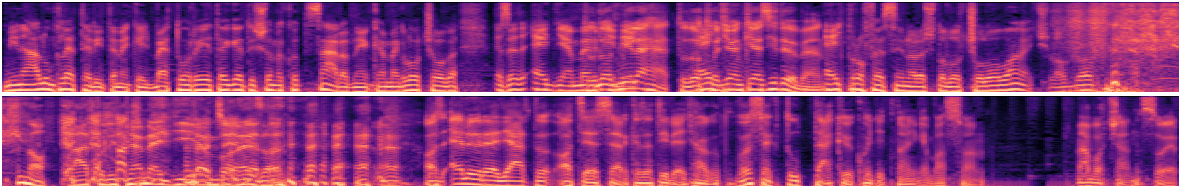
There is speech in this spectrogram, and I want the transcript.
Mi nálunk leterítenek egy betonréteget, és annak ott száradnia kell meg locsolva. Ez egy ember. Tudod, mi lehet? Tudod, egy, hogy jön ki az időben? Egy professzionális locsoló van, egy slaggal. Na, látod, itt nem egy ilyen van ez a... Az előre gyártott acélszerkezet írja egy hallgató. Valószínűleg tudták ők, hogy itt nagy gebasz van. Már bocsánat szóért.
